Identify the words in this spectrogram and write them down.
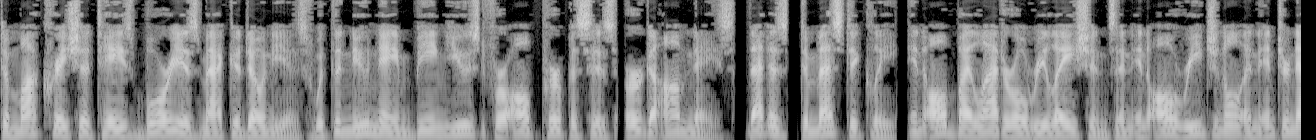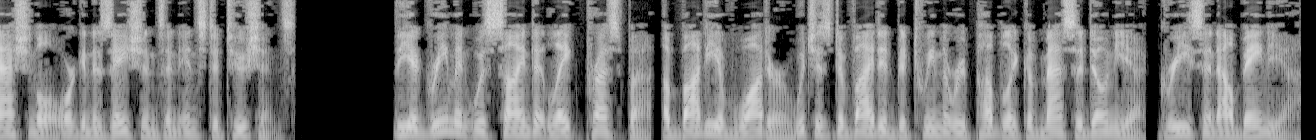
Demokratia tes Boreas Macedonias with the new name being used for all purposes erga omnes, that is, domestically, in all bilateral relations and in all regional and international organizations and institutions. The agreement was signed at Lake Prespa, a body of water which is divided between the Republic of Macedonia, Greece and Albania.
